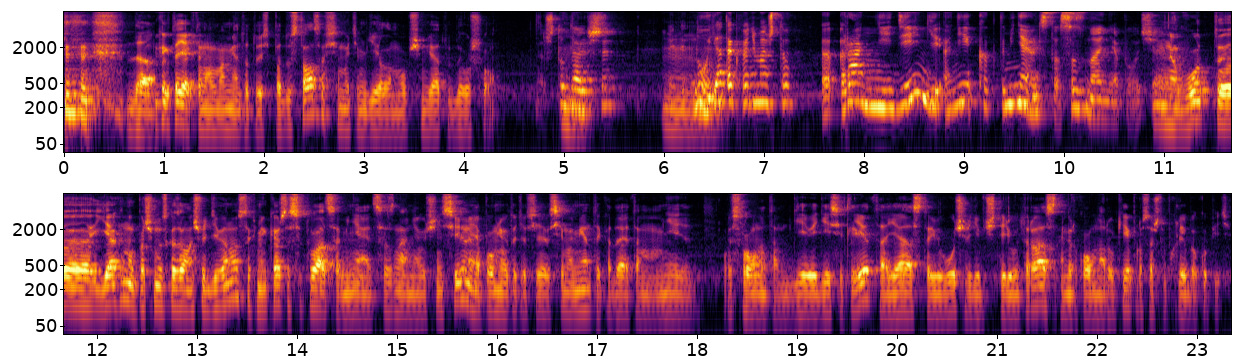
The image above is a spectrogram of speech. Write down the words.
Да. Как-то я к тому моменту то есть, подустал со всем этим делом. В общем, я оттуда ушел. Что дальше? Ну, я так понимаю, что э, ранние деньги, они как-то меняют ста- сознание, получается. Ну, Вот э, я, ну, почему сказал насчет 90-х, мне кажется, ситуация меняет сознание очень сильно. Я помню вот эти все, все моменты, когда я, там, мне условно там 9-10 лет, а я стою в очереди в 4 утра с номерком на руке, просто чтобы хлеба купить.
